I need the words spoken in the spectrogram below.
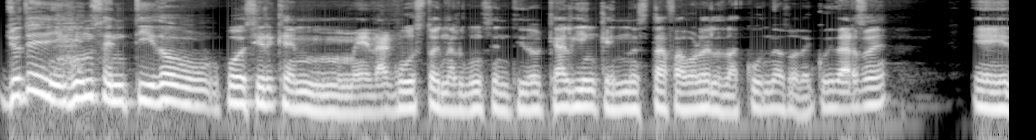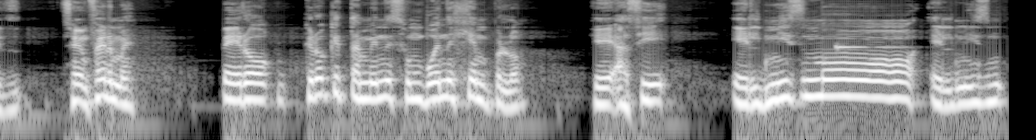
Yo de ningún sentido puedo decir que me da gusto en algún sentido que alguien que no está a favor de las vacunas o de cuidarse eh, se enferme. Pero creo que también es un buen ejemplo que así el mismo, el mismo,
